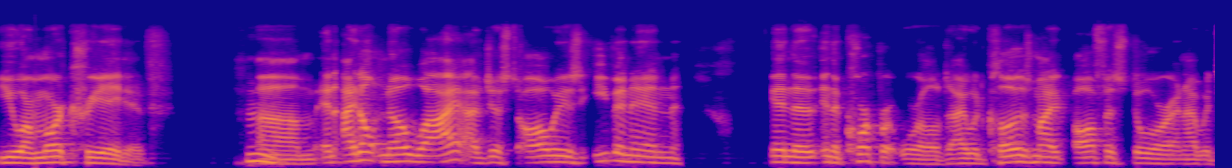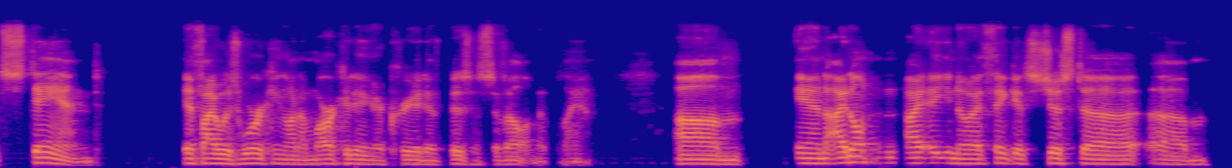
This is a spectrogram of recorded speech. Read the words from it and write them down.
you are more creative. Hmm. Um, and I don't know why. I've just always, even in in the in the corporate world, I would close my office door and I would stand if I was working on a marketing or creative business development plan. Um, and I don't, I, you know, I think it's just uh, um,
